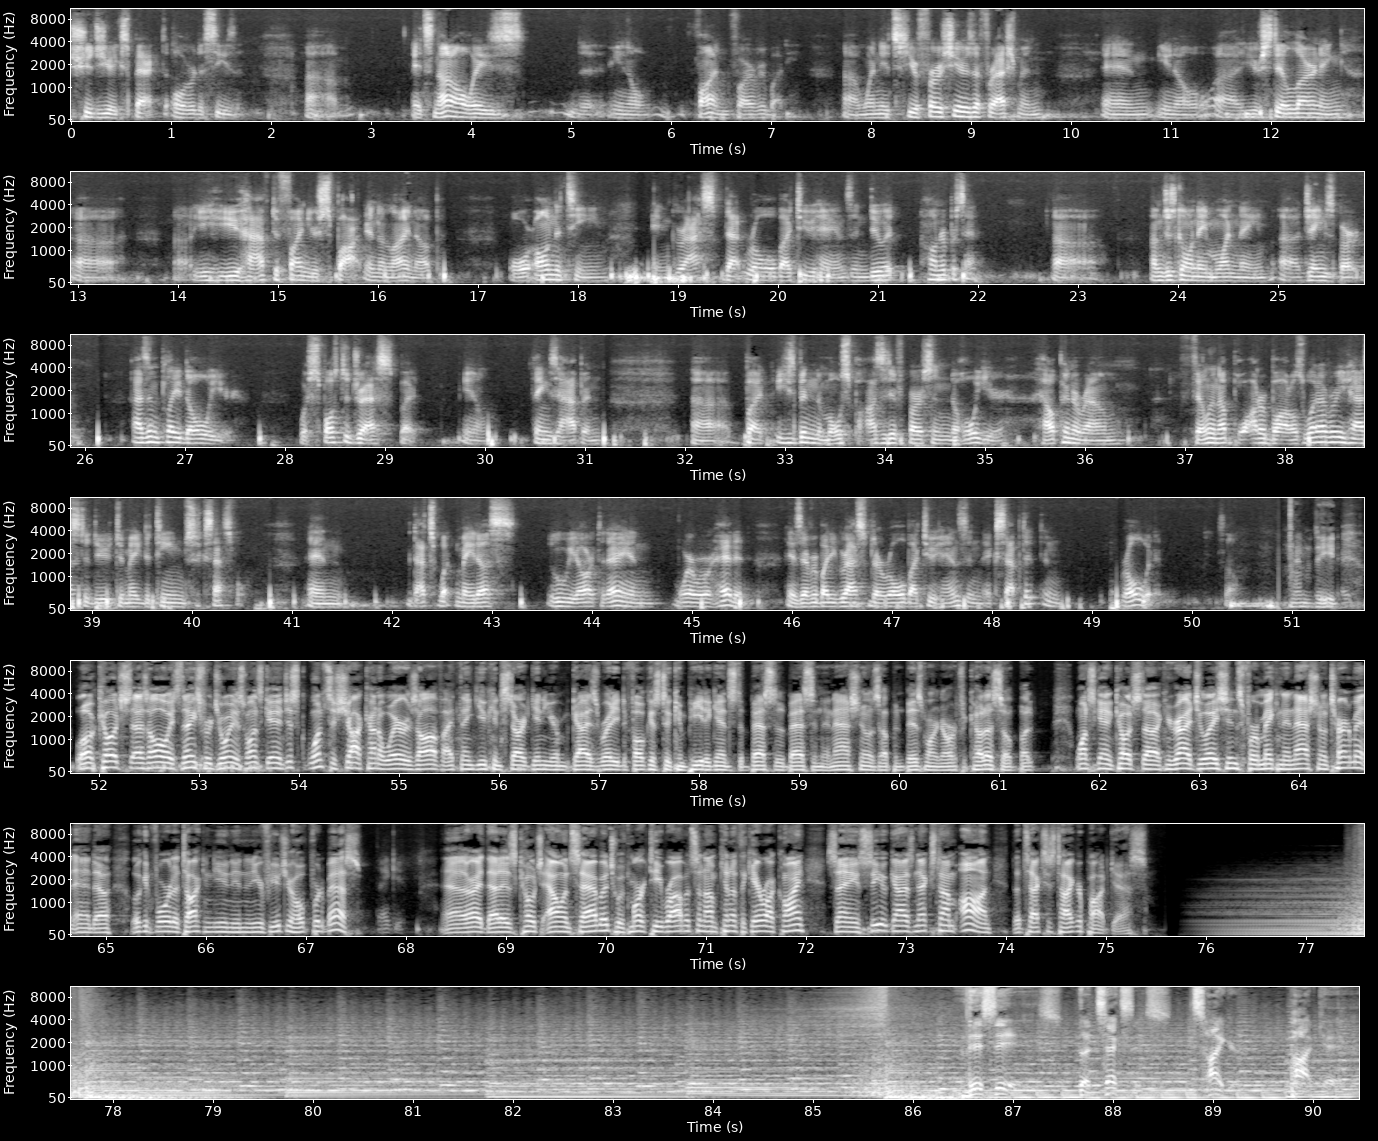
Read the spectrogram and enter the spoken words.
should you expect over the season. Um, it's not always you know fun for everybody. Uh, when it's your first year as a freshman, and you know uh, you're still learning, uh, uh you, you have to find your spot in the lineup or on the team and grasp that role by two hands and do it 100%. Uh, I'm just going to name one name, uh, James Burton. Hasn't played the whole year. We're supposed to dress, but you know things happen. Uh, but he's been the most positive person the whole year, helping around, filling up water bottles, whatever he has to do to make the team successful. And that's what made us who we are today and where we're headed. Is everybody grasp their role by two hands and accept it and roll with it. So. Indeed. Well, Coach, as always, thanks for joining us once again. Just once the shot kind of wears off, I think you can start getting your guys ready to focus to compete against the best of the best in the Nationals up in Bismarck, North Dakota. So, but once again, Coach, uh, congratulations for making the national tournament and uh, looking forward to talking to you in the near future. Hope for the best. Thank you. All right, that is Coach Alan Savage with Mark T. Robinson. I'm Kenneth the K-Rock Klein saying see you guys next time on the Texas Tiger Podcast. This is the Texas Tiger Podcast.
